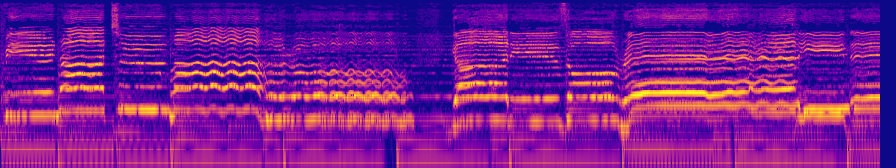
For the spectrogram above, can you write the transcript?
Fear not tomorrow. God is already there.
